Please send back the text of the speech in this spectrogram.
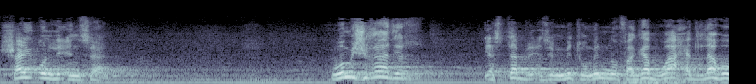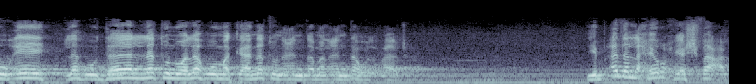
شيء لإنسان ومش قادر يستبرئ ذمته منه فجاب واحد له إيه؟ له دالة وله مكانة عند من عنده الحاجة. يبقى ده اللي هيروح يشفع لي.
